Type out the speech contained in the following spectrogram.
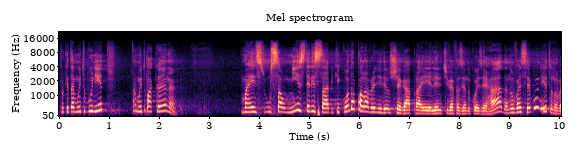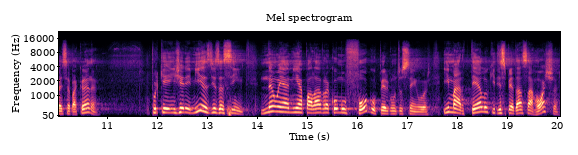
Porque está muito bonito, está muito bacana. Mas o salmista, ele sabe que quando a palavra de Deus chegar para ele, ele estiver fazendo coisa errada, não vai ser bonito, não vai ser bacana. Porque em Jeremias diz assim: Não é a minha palavra como fogo, pergunta o Senhor, e martelo que despedaça a rocha?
